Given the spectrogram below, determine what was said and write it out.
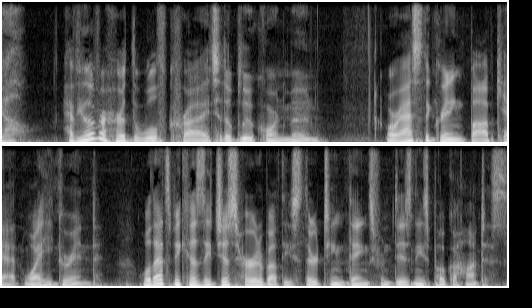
go. Have you ever heard the wolf cry to the blue corn moon? Or asked the grinning bobcat why he grinned? Well, that's because they just heard about these 13 things from Disney's Pocahontas.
